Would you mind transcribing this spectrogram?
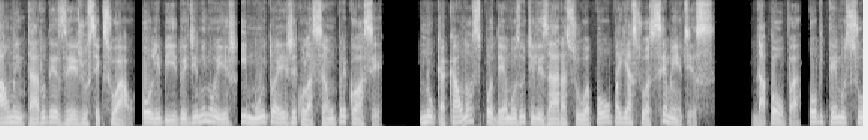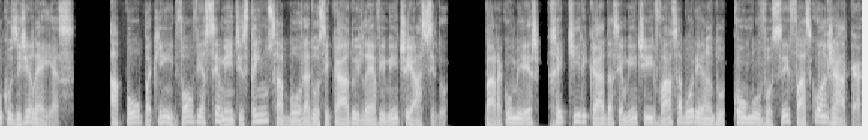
aumentar o desejo sexual, o libido e diminuir e muito a ejaculação precoce. No cacau nós podemos utilizar a sua polpa e as suas sementes. Da polpa, obtemos sucos e geleias. A polpa que envolve as sementes tem um sabor adocicado e levemente ácido. Para comer, retire cada semente e vá saboreando, como você faz com a jaca.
